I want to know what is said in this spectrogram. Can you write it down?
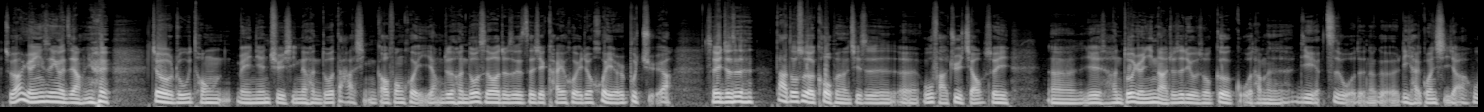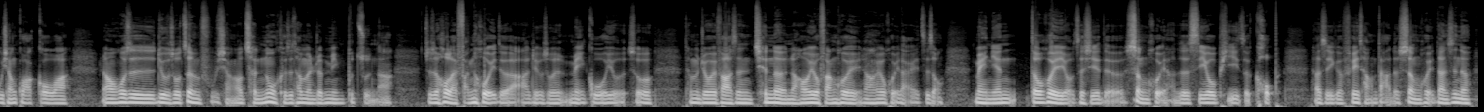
主要原因是因为这样，因为。就如同每年举行的很多大型高峰会一样，就是很多时候就是这些开会就会而不决啊，所以就是大多数的 COP 呢，其实呃无法聚焦，所以呃也很多原因啊，就是例如说各国他们利自我的那个利害关系啊，互相挂钩啊，然后或是例如说政府想要承诺，可是他们人民不准啊，就是后来反悔的啊，例如说美国有的时候。他们就会发生签了，然后又反悔，然后又回来这种，每年都会有这些的盛会啊，这是 COP 这 COP，它是一个非常大的盛会，但是呢，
